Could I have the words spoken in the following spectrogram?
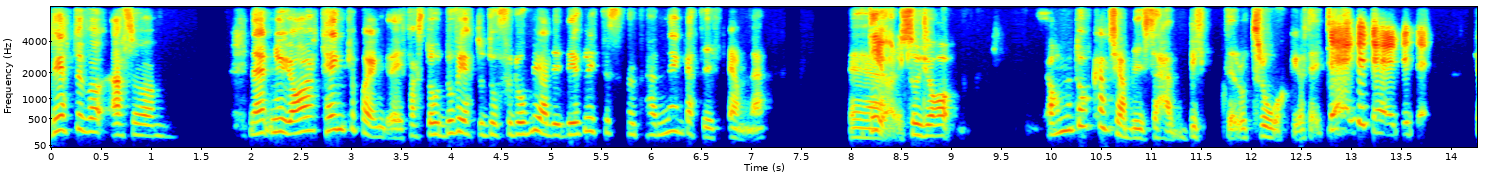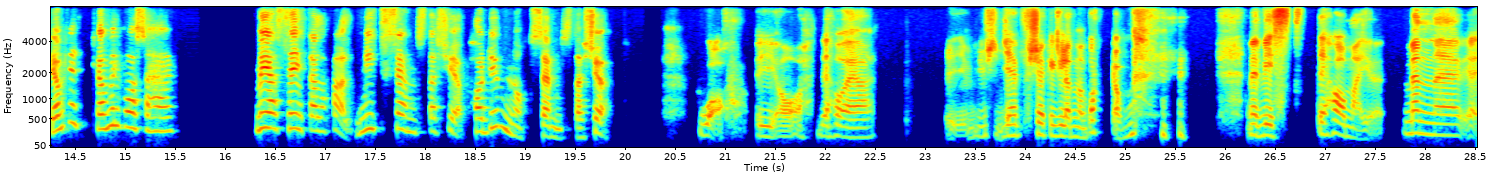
Vet du vad, alltså, nej, nu jag tänker på en grej, fast då, då vet du, då, för då blir det, det är lite sånt här negativt ämne. Eh, Det gör det Så jag, ja men då kanske jag blir så här bitter och tråkig och säger, jag vill, jag vill vara så här. Men jag säger det i alla fall, mitt sämsta köp, har du något sämsta köp? Wow, ja, det har jag. Jag försöker glömma bort dem. Men visst, det har man ju. Men eh,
